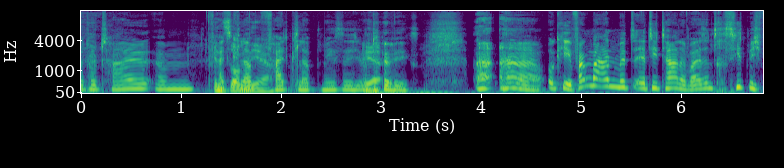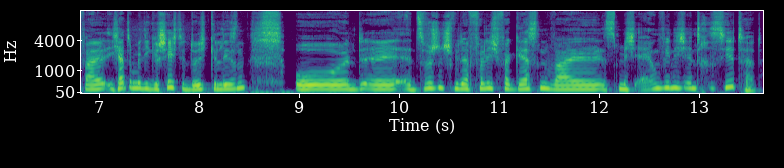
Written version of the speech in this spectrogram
äh, total ähm, Fight. Club, Fight Club mäßig Ja. unterwegs. Ah, ah. Okay, fang mal an mit äh, Titane, weil es interessiert mich, weil ich hatte mir die Geschichte durchgelesen und äh, inzwischen schon wieder völlig vergessen, weil es mich irgendwie nicht interessiert hat.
